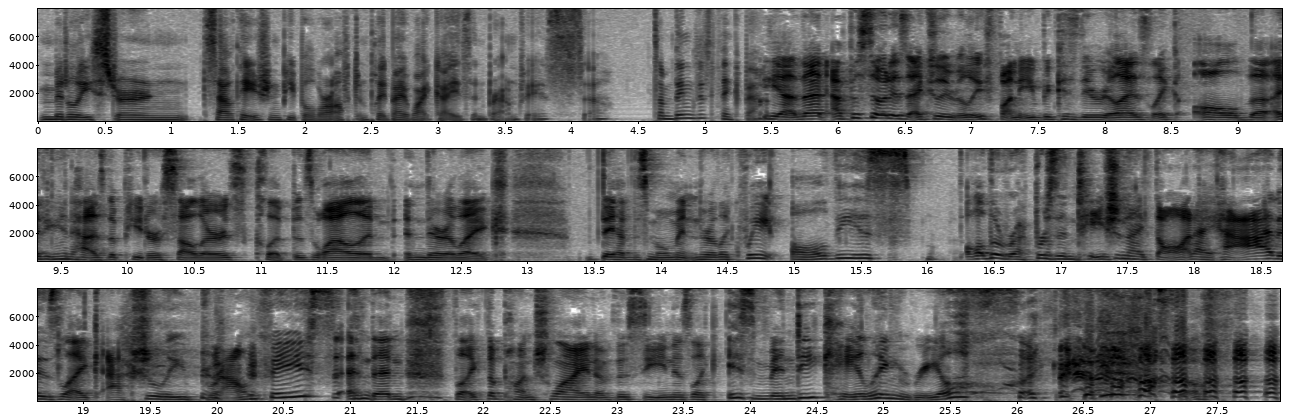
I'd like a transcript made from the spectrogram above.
Middle Eastern, South Asian people were often played by white guys in brown face. So something to think about. Yeah, that episode is actually really funny because they realize like all the I think it has the Peter Sellers clip as well and and they're like they have this moment and they're like, wait, all these, all the representation I thought I had is like actually brown face. and then, like, the punchline of the scene is like, is Mindy Kaling real? like, so.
